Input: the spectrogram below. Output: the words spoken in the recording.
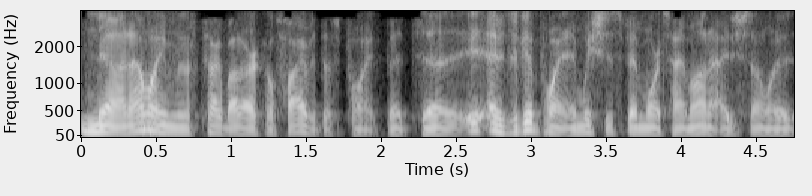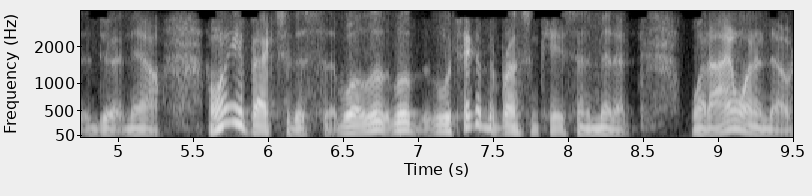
No, and I won't even talk about Article Five at this point. But uh, it, it's a good point, and we should spend more time on it. I just don't want to do it now. I want to get back to this. Well, we'll, we'll, we'll take up the Brunson case in a minute. What I want to know,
